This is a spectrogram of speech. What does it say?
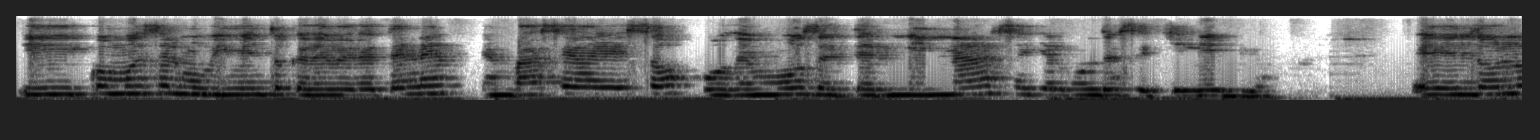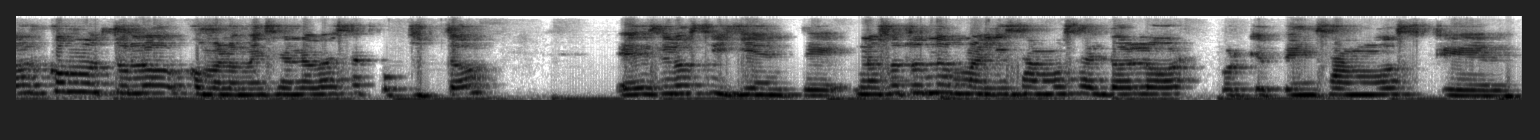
y cómo es el movimiento que debe de tener. En base a eso podemos determinar si hay algún desequilibrio. El dolor, como tú lo, como lo mencionabas hace poquito, es lo siguiente. Nosotros normalizamos el dolor porque pensamos que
